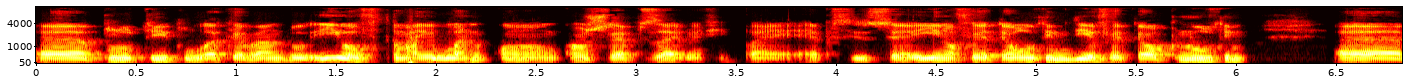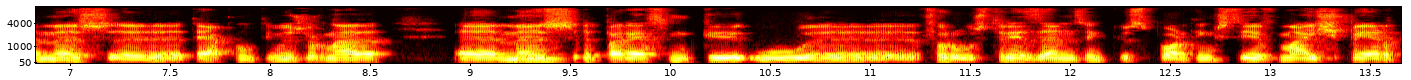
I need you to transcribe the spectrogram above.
uh, pelo título, acabando, e houve também o ano com, com José Peseiro, enfim, bem, é preciso ser, e não foi até o último dia, foi até ao penúltimo, mas, até à penúltima jornada, mas parece-me que o, foram os três anos em que o Sporting esteve mais perto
